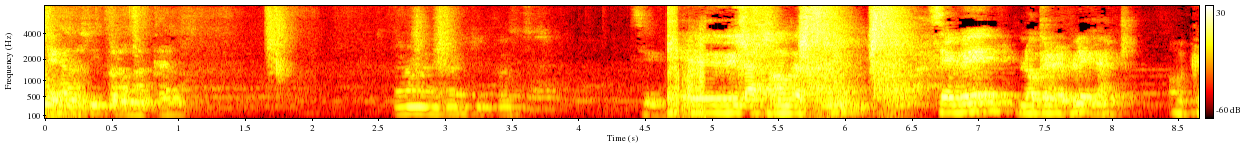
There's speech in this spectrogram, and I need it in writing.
Déjalo así para marcarlo. Ver aquí puestos. Sí. Eh, las ondas. Se ve lo que refleja. Ok.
